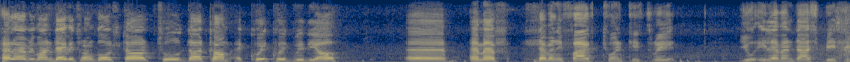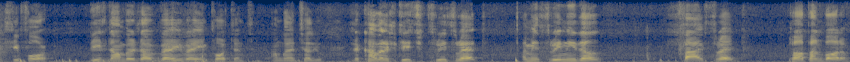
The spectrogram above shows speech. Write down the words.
Hello everyone, David from goldstartool.com. A quick, quick video. Uh, MF7523 U11-B64. These numbers are very, very important. I'm gonna tell you. The cover stitch, three thread, I mean three needle, five thread, top and bottom.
